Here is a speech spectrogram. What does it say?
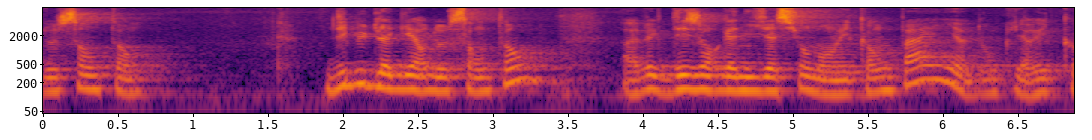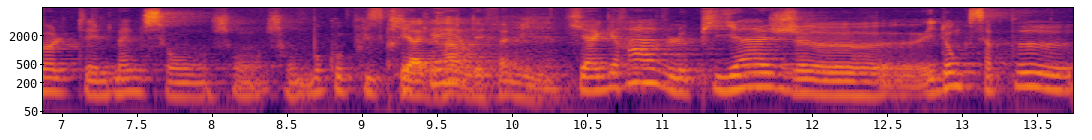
de 100 ans. Début de la guerre de 100 ans, avec des organisations dans les campagnes, donc les récoltes elles-mêmes sont, sont, beaucoup plus Ce qui aggrave des familles. Qui aggrave le pillage, euh, et donc ça peut...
